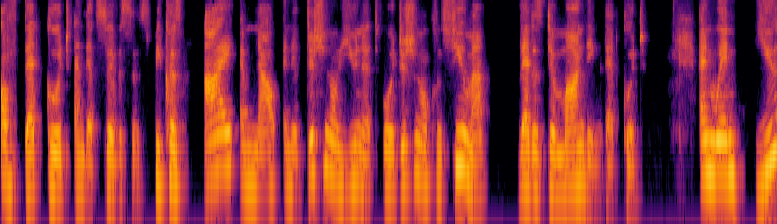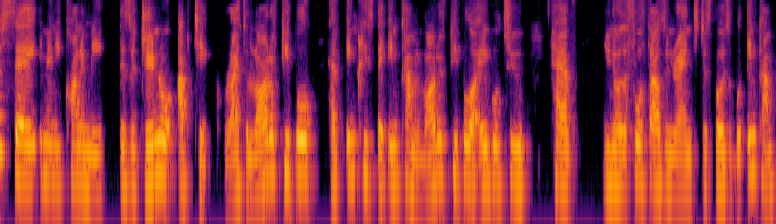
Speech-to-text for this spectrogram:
of that good and that services because I am now an additional unit or additional consumer that is demanding that good. And when you say in an economy, there's a general uptick, right? A lot of people have increased their income. A lot of people are able to have, you know, the 4,000 Rand disposable income.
